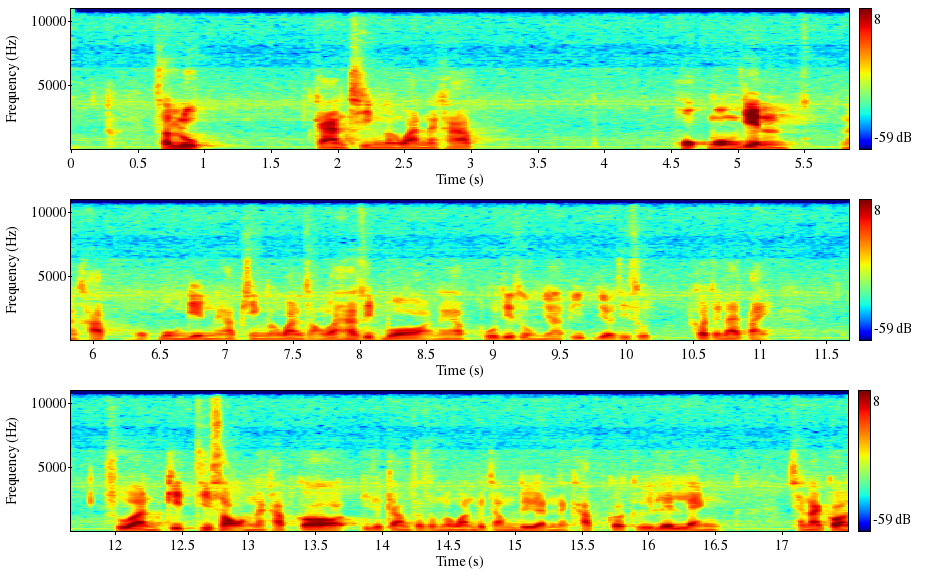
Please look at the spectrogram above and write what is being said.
63 สรุปการชิงรางวัลนะครับ 6โมงเย็นนะครับ6โมงเย็นนะครับชิงรางวัล 250 วอนะครับผู้ที่ส่งยาพิษเยอะที่สุดก็จะได้ไป ส่วนกิจที่2นะครับก็กิจกรรมสะสมรางวัลประจำเดือนนะครับก็คือเล่นแรงชนะก่อน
